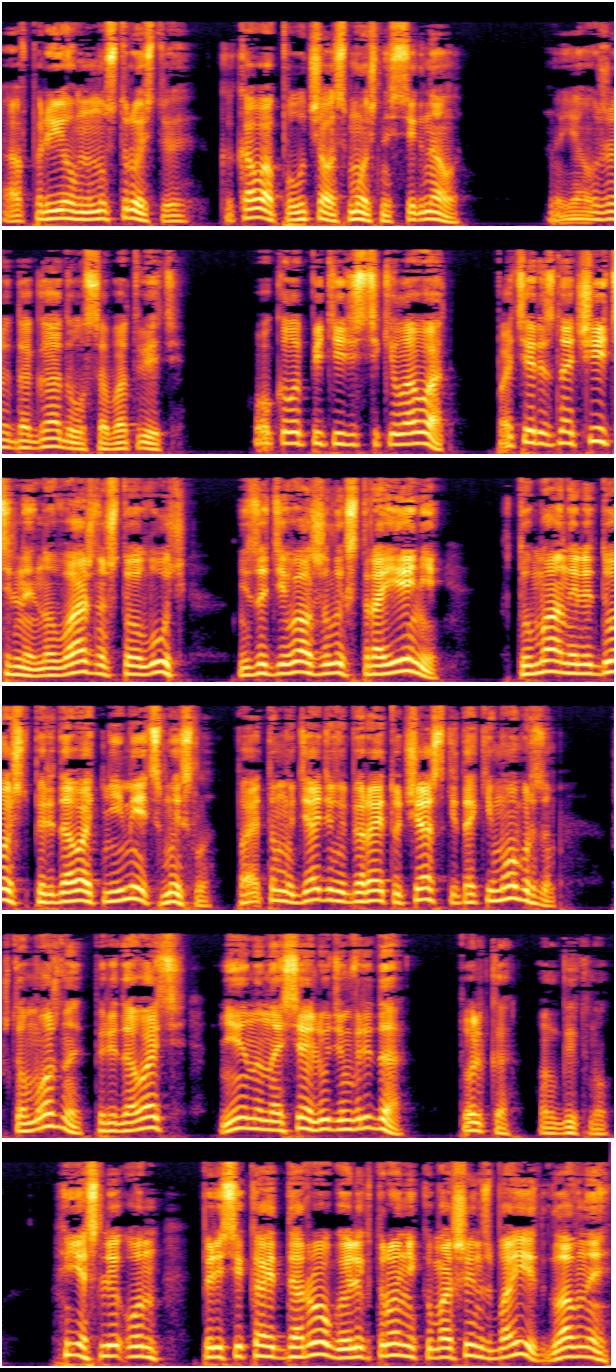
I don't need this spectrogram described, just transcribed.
А в приемном устройстве какова получалась мощность сигнала? Но я уже догадывался об ответе. Около 50 киловатт. Потери значительные, но важно, что луч не задевал жилых строений. В туман или дождь передавать не имеет смысла. Поэтому дядя выбирает участки таким образом, что можно передавать, не нанося людям вреда. Только, он гыкнул, если он пересекает дорогу, электроника машин сбоит. Главное,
